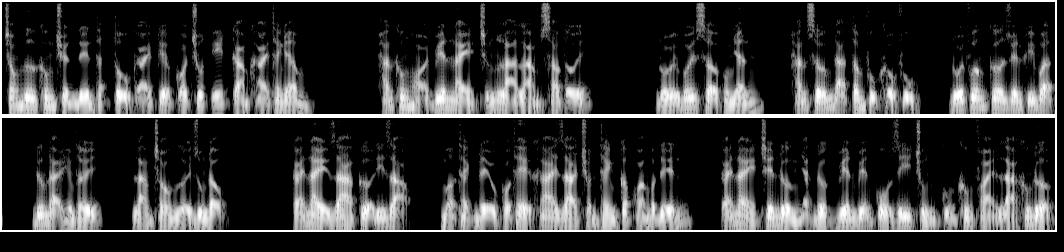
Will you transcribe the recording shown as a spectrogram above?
Trong hư không truyền đến thất tổ cái kia có chút ít cảm khái thanh âm. Hắn không hỏi viên này chứng là làm sao tới. Đối với sở công nhân, hắn sớm đã tâm phục khẩu phục, đối phương cơ duyên khí vận, đương đại hiếm thấy, làm cho người rung động. Cái này ra cửa đi dạo, mở thạch đều có thể khai ra chuẩn thánh cấp khoáng vật đến, cái này trên đường nhặt được viên viễn cổ di chủng cũng không phải là không được.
